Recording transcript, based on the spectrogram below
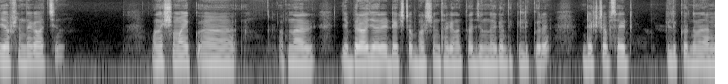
এই অপশান দেখা পাচ্ছেন। অনেক সময় আপনার যে ব্রাউজারে ডেস্কটপ ভার্সন থাকে না, তার জন্য এখান থেকে ক্লিক করে ডেস্কটপ সাইট ক্লিক করে দেবেন। আমি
